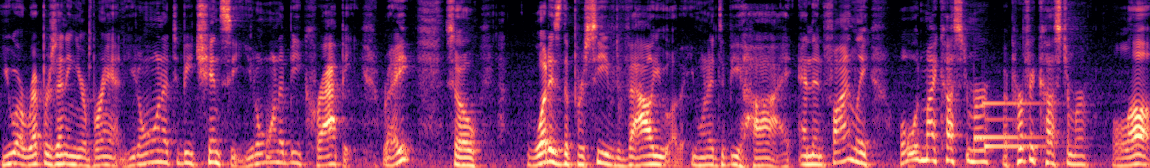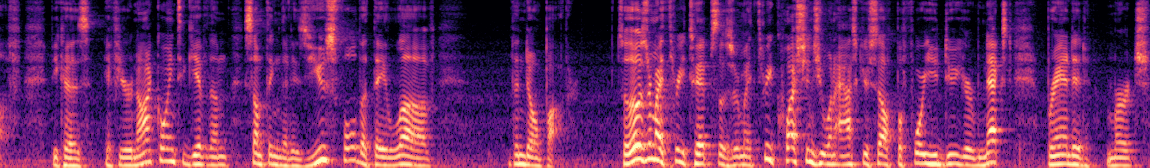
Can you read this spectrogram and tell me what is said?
you are representing your brand. You don't want it to be chintzy. You don't want to be crappy, right? So, what is the perceived value of it? You want it to be high. And then finally, what would my customer, my perfect customer, love? Because if you're not going to give them something that is useful, that they love, then don't bother. So, those are my three tips. Those are my three questions you want to ask yourself before you do your next branded merch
